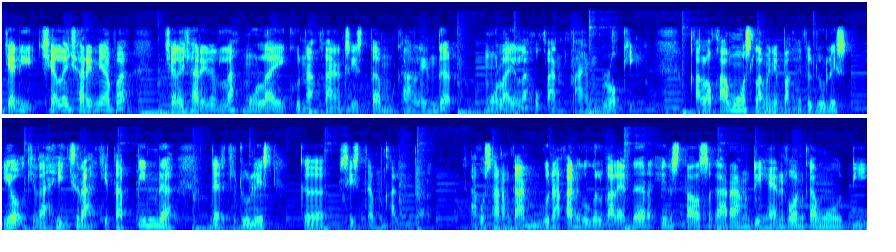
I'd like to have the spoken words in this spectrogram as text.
Jadi, challenge hari ini apa? Challenge hari ini adalah mulai gunakan sistem kalender, mulai lakukan time blocking. Kalau kamu selama ini pakai to-do list, yuk kita hijrah, kita pindah dari to-do list ke sistem kalender Aku sarankan gunakan Google Calendar, install sekarang di handphone kamu, di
